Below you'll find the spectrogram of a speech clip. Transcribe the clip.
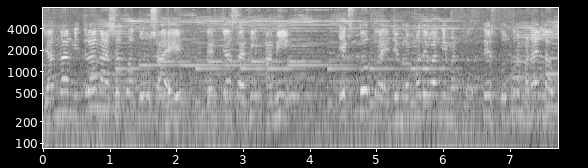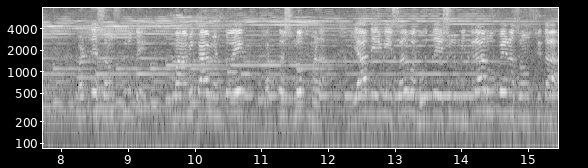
ज्यांना निद्रानाशाचा दोष आहे त्यांच्यासाठी आम्ही एक स्तोत्र आहे जे ब्रह्मदेवांनी म्हटलं. ते स्तोत्र म्हणायला लावतो. पण ते संस्कृत आहे. मग आम्ही काय म्हणतो एक फक्त श्लोक म्हणा. या देवी सर्व भूतेषु निद्रारूपेण संस्थिता.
